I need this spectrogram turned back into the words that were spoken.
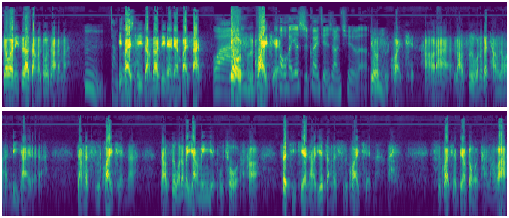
各位你知道涨了多少了吗？嗯，涨一百七涨到今天两百三，哇，六十块钱，哇，又十块钱上去了，六嗯十块钱。好啦，老师，我那个长荣很厉害的啦，涨了十块钱啦。老师，我那个阳明也不错了哈，这几天哈也涨了十块钱了。哎，十块钱不要跟我谈好不好？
